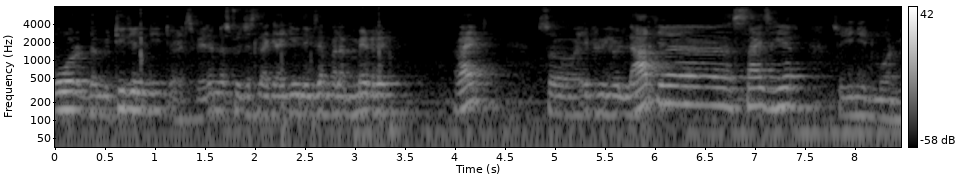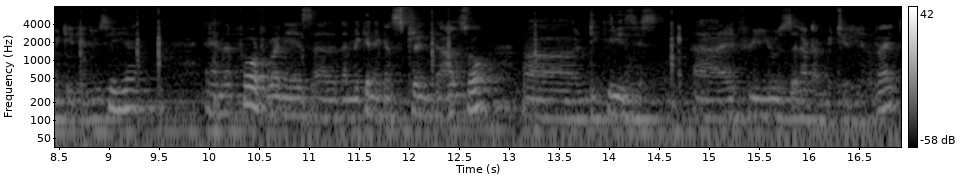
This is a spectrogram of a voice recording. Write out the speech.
more the material need. It's very understood just like I give the example of midrib right? So if you have larger size here so you need more material. You see here and the fourth one is uh, the mechanical strength also uh, decreases uh, if we use a lot of material right?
